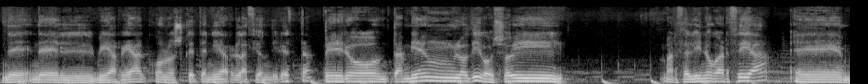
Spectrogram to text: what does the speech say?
del Villarreal con los que tenía relación directa. Pero también lo digo, soy Marcelino García. Eh,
